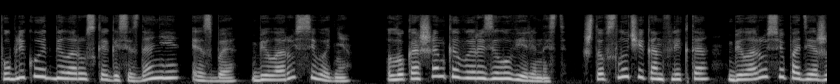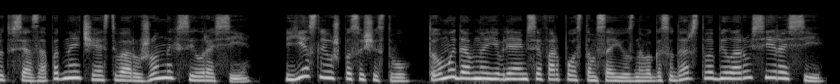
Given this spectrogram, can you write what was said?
публикует белорусское госиздание СБ «Беларусь сегодня». Лукашенко выразил уверенность, что в случае конфликта Белоруссию поддержит вся западная часть вооруженных сил России. Если уж по существу, то мы давно являемся форпостом союзного государства Беларуси и России,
